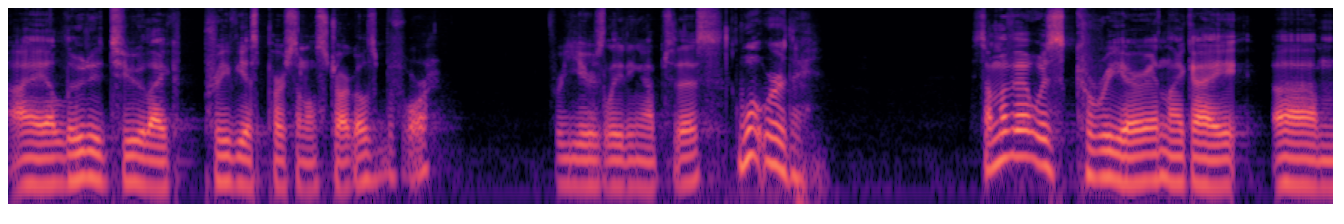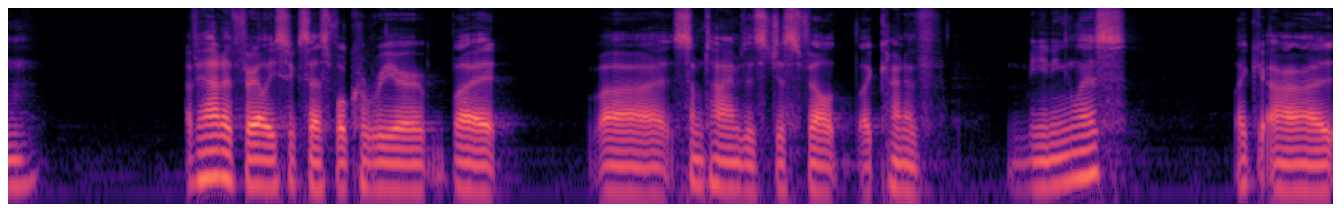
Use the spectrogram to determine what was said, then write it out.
I alluded to like previous personal struggles before for years leading up to this. What were they? Some of it was career and like I um I've had a fairly successful career, but uh sometimes it's just felt like kind of meaningless. Like uh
